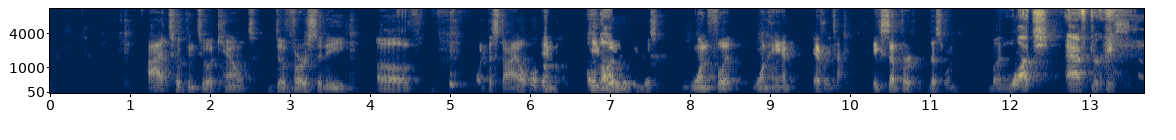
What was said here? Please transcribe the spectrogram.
I took into account diversity of like the style, Hold and he literally was one foot, one hand every time, except for this one. But watch after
